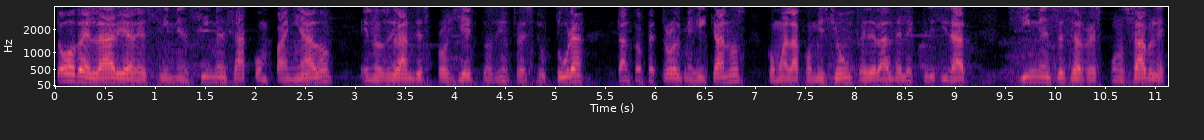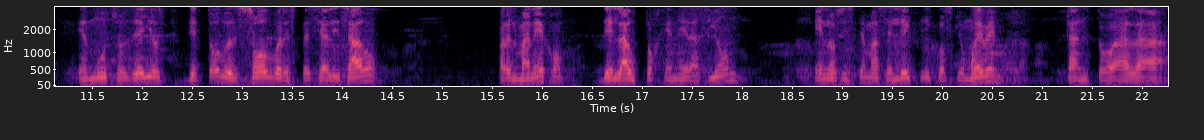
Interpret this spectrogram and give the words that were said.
toda el área de Siemens. Siemens ha acompañado en los grandes proyectos de infraestructura, tanto a petróleos mexicanos como a la Comisión Federal de Electricidad. Siemens es el responsable en muchos de ellos de todo el software especializado para el manejo de la autogeneración en los sistemas eléctricos que mueven tanto a la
